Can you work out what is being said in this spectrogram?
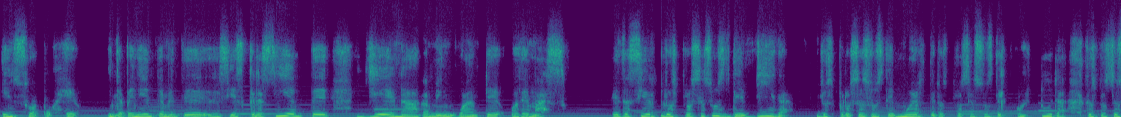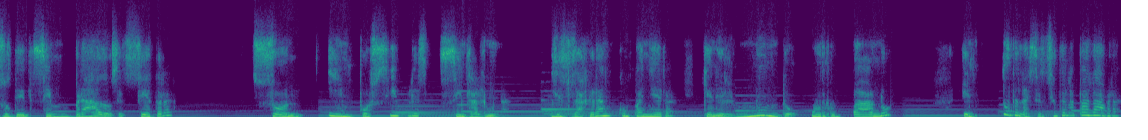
en su apogeo, independientemente de si es creciente, llena, menguante o demás. Es decir, los procesos de vida, los procesos de muerte, los procesos de cultura, los procesos de sembrados, etcétera, son imposibles sin la luna. Y es la gran compañera que en el mundo urbano, en toda la extensión de la palabra,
